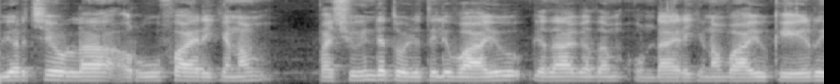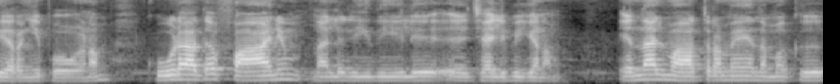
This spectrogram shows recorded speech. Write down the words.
ഉയർച്ചയുള്ള റൂഫായിരിക്കണം. പശുവിന്റെ തൊഴുത്തിൽ വായു ഗതാഗതം ഉണ്ടായിരിക്കണം. വായു കയറി ഇറങ്ങി പോകണം കൂടാതെ ഫാനും നല്ല രീതിയിൽ ചലിപ്പിക്കണം. എന്നാൽ മാത്രമേ നമുക്ക്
